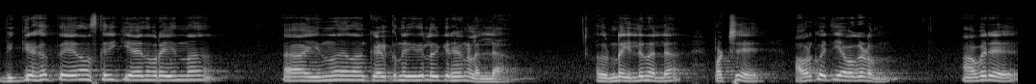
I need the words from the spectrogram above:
വിഗ്രഹത്തെ നമസ്കരിക്കുക എന്ന് പറയുന്ന ഇന്ന് നാം കേൾക്കുന്ന രീതിയിലുള്ള വിഗ്രഹങ്ങളല്ല. അതുണ്ട് ഇല്ലെന്നല്ല. പക്ഷേ അവർക്ക് പറ്റിയ അപകടം അവർ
